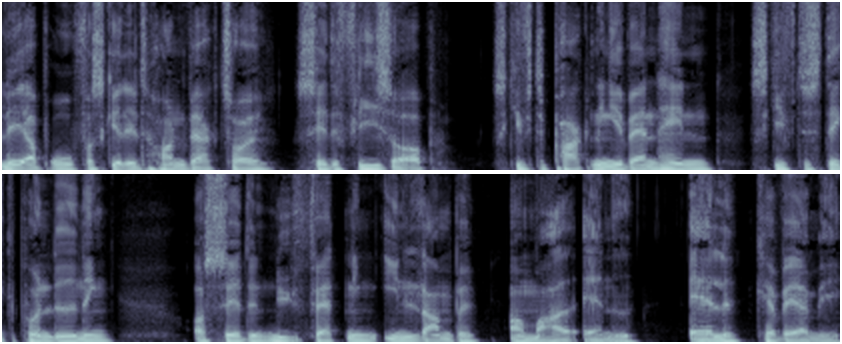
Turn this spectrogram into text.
Lær at bruge forskelligt håndværktøj, sætte fliser op, skifte pakning i vandhanen, skifte stik på en ledning og sætte ny fatning i en lampe og meget andet. Alle kan være med.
